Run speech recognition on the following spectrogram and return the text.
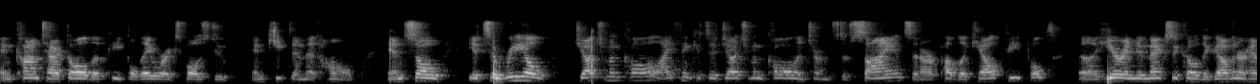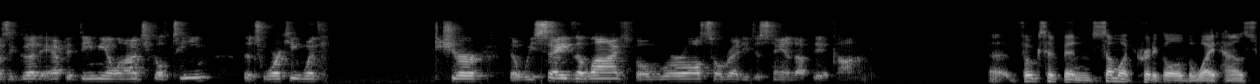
and contact all the people they were exposed to and keep them at home. And so it's a real judgment call. I think it's a judgment call in terms of science and our public health people. Uh, here in New Mexico, the governor has a good epidemiological team that's working with sure that we save the lives, but we're also ready to stand up the economy. Uh, folks have been somewhat critical of the White House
